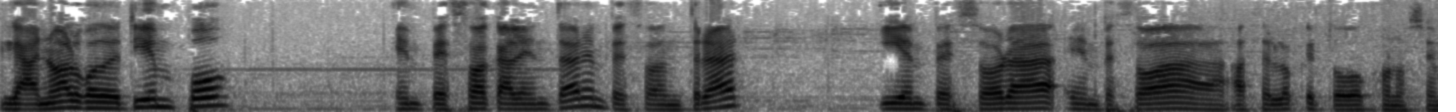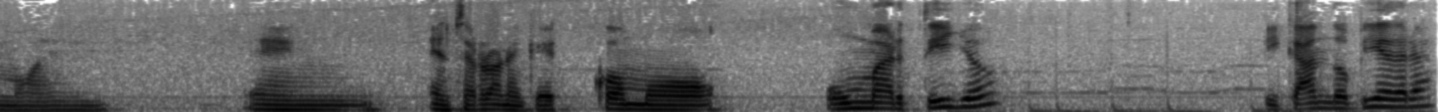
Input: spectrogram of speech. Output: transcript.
ganó algo de tiempo, empezó a calentar, empezó a entrar y empezó a, empezó a hacer lo que todos conocemos en, en, en Cerrone, que es como un martillo picando piedra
